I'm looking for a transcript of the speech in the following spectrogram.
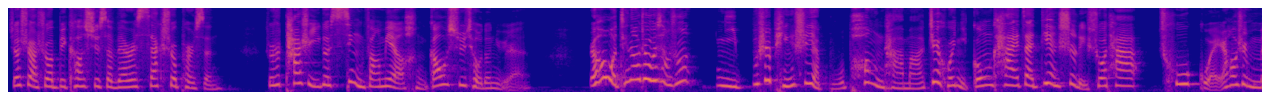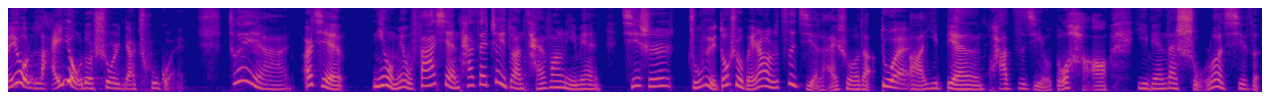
？”Joshua 说：“Because she's a very sexual person，就是她是一个性方面很高需求的女人。”然后我听到这，我想说：“你不是平时也不碰她吗？这会儿你公开在电视里说她出轨，然后是没有来由的说人家出轨。”对呀，而且。你有没有发现，他在这段采访里面，其实主语都是围绕着自己来说的。对啊，一边夸自己有多好，一边在数落妻子，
